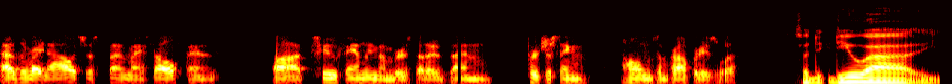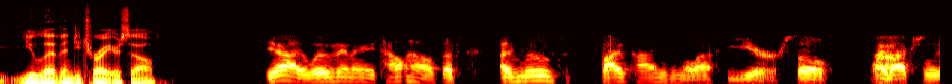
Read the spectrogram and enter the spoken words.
as of right now, it's just been myself and uh, two family members that I've been purchasing homes and properties with. So do, do you uh, you live in Detroit yourself? Yeah, I live in a townhouse. I've I've moved five times in the last year. So wow. I've actually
